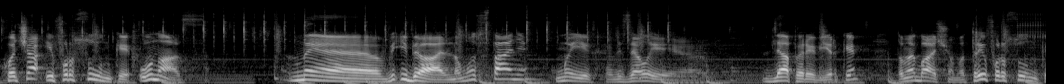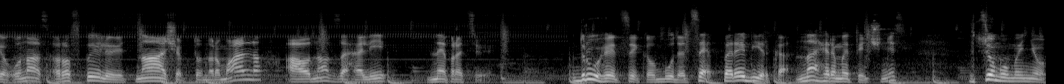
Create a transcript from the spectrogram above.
Хоча і форсунки у нас не в ідеальному стані, ми їх взяли для перевірки, то ми бачимо, три форсунки у нас розпилюють начебто нормально, а одна взагалі не працює. Другий цикл буде це перевірка на герметичність. В цьому меню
